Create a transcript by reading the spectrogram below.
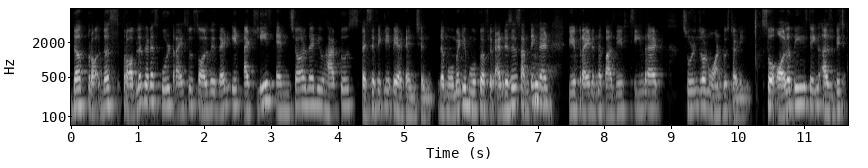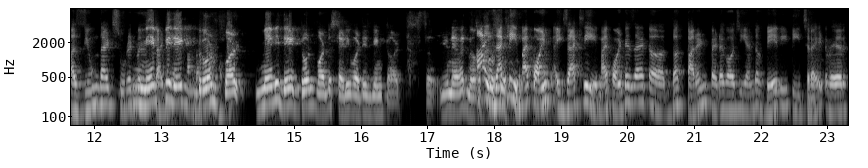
the, pro- the problem that a school tries to solve is that it at least ensures that you have to specifically pay attention. The moment you move to a flip and this is something that we've tried in the past. We've seen that students don't want to study. So all of these things as which assume that student will maybe they don't want maybe they don't want to study what is being taught so you never know ah, exactly my point exactly my point is that uh, the current pedagogy and the way we teach right where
